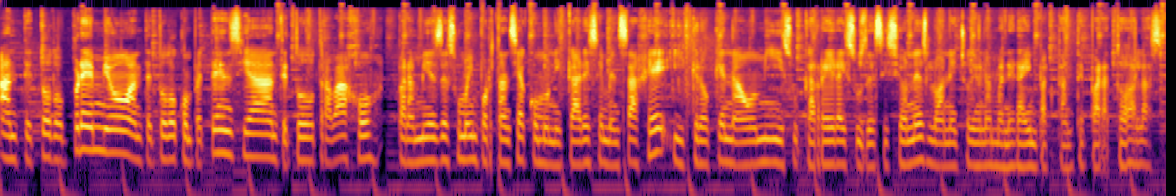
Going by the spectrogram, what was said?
ante todo premio, ante todo competencia, ante todo trabajo. Para mí es de suma importancia comunicar ese mensaje y creo que Naomi y su carrera y sus decisiones lo han hecho de una manera impactante para todas las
